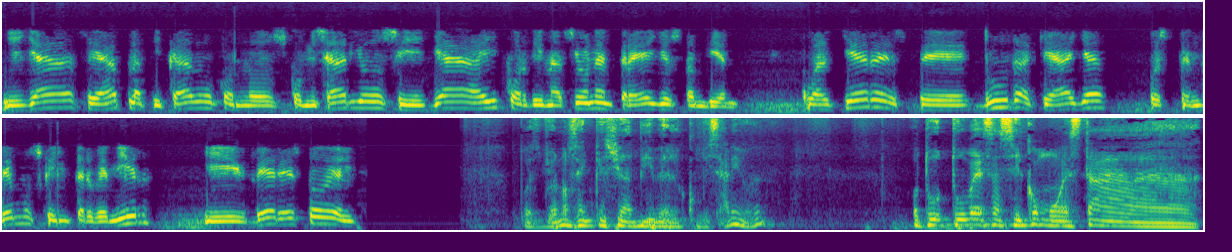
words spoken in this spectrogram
Y ya se ha platicado con los comisarios y ya hay coordinación entre ellos también. Cualquier este, duda que haya, pues tendremos que intervenir y ver esto. El Pues yo no sé en qué ciudad vive el comisario, ¿eh? O tú, tú ves así como esta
